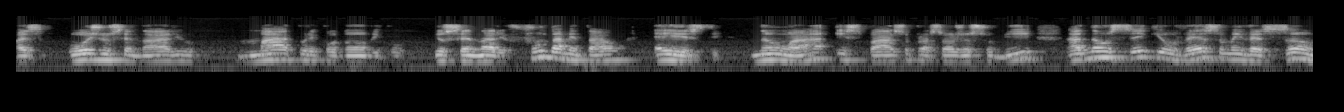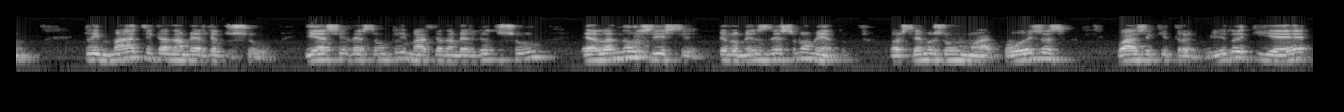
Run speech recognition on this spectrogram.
mas hoje o cenário macroeconômico e o cenário fundamental é este. Não há espaço para a soja subir, a não ser que houvesse uma inversão climática na América do Sul. E essa inversão climática na América do Sul ela não existe, pelo menos nesse momento. Nós temos uma coisa quase que tranquila, que é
